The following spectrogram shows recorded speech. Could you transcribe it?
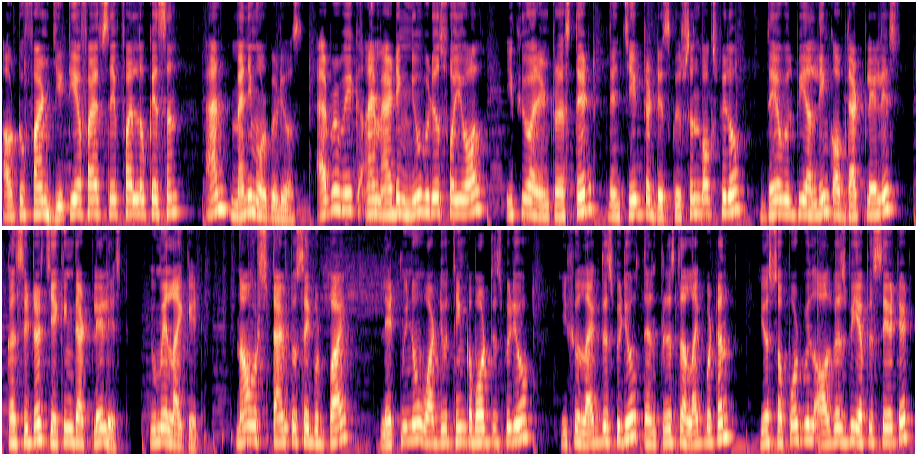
how to find GTA 5 save file location and many more videos. Every week I am adding new videos for you all. If you are interested then check the description box below. There will be a link of that playlist. Consider checking that playlist. You may like it. Now it's time to say goodbye. Let me know what you think about this video. If you like this video then press the like button. Your support will always be appreciated.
